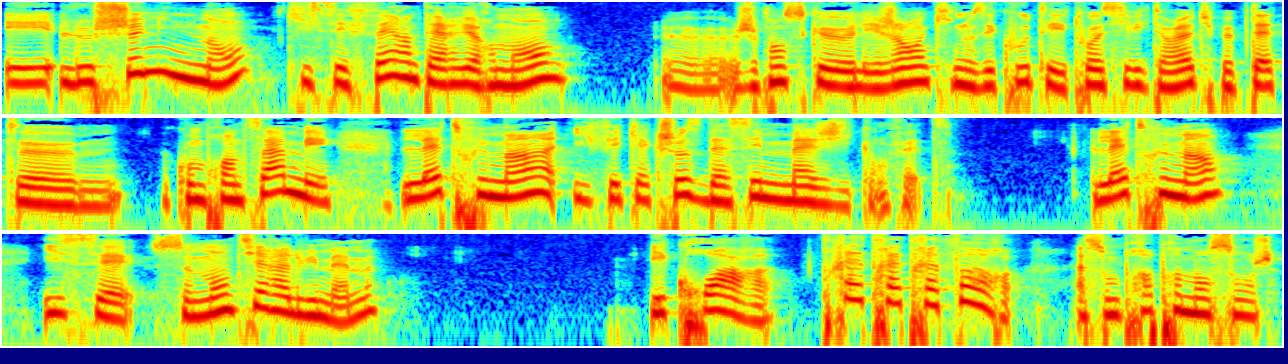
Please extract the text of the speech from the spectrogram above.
Et le cheminement qui s'est fait intérieurement, euh, je pense que les gens qui nous écoutent et toi aussi Victoria, tu peux peut-être euh, comprendre ça, mais l'être humain, il fait quelque chose d'assez magique en fait. L'être humain, il sait se mentir à lui-même et croire très très très fort à son propre mensonge.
